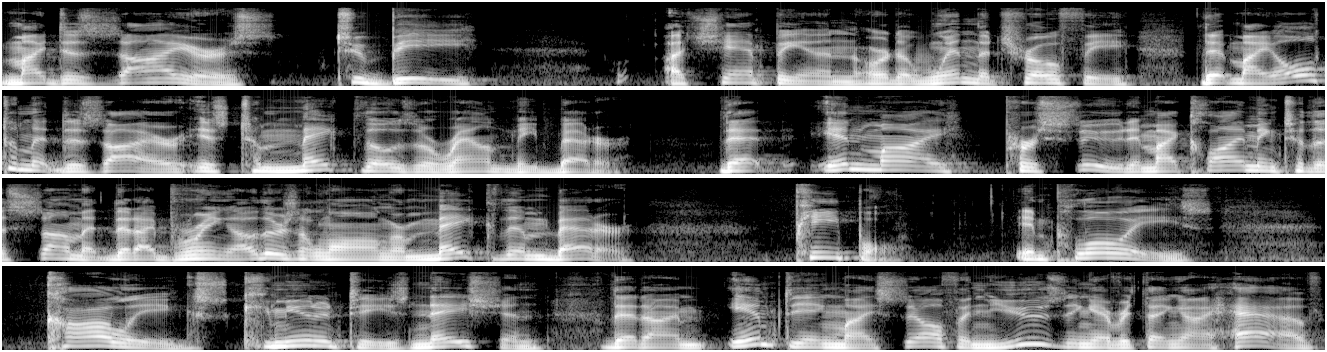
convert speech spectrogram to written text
my desires to be a champion or to win the trophy, that my ultimate desire is to make those around me better. That in my pursuit, in my climbing to the summit, that I bring others along or make them better. People, employees, colleagues, communities, nation, that I'm emptying myself and using everything I have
